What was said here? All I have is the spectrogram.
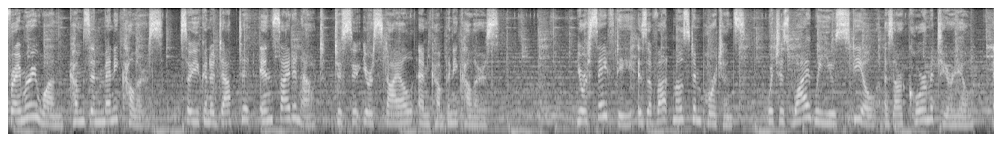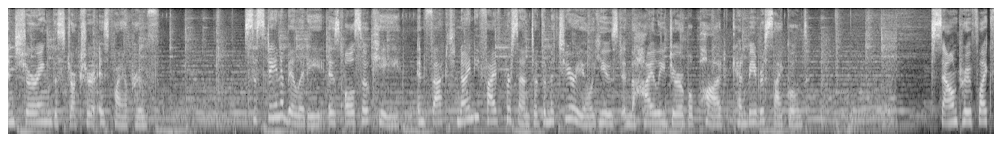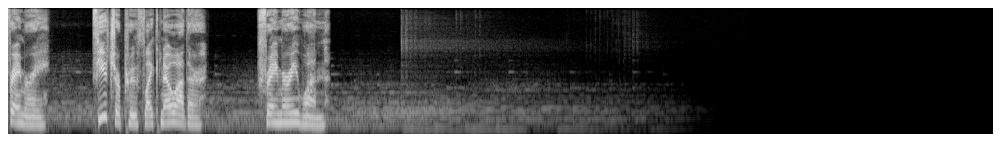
Framery One comes in many colors, so you can adapt it inside and out to suit your style and company colors. Your safety is of utmost importance, which is why we use steel as our core material, ensuring the structure is fireproof. Sustainability is also key. In fact, 95% of the material used in the highly durable pod can be recycled. Soundproof like Framery. Future-proof like no other. Framery One.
